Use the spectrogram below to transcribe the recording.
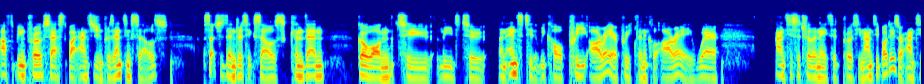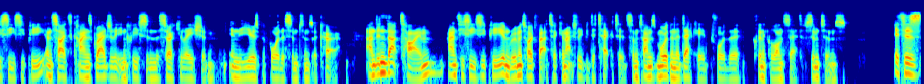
after being processed by antigen presenting cells, such as dendritic cells, can then go on to lead to an entity that we call pre-RA or preclinical RA, where anti-citrullinated protein antibodies or anti-CCP and cytokines gradually increase in the circulation in the years before the symptoms occur. And in that time, anti-CCP and rheumatoid factor can actually be detected, sometimes more than a decade before the clinical onset of symptoms. It is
